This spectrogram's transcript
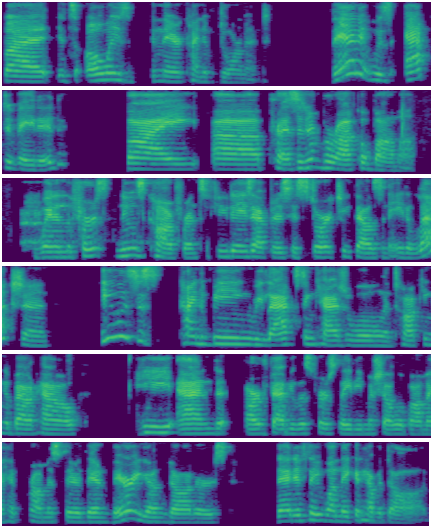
But it's always been there, kind of dormant. Then it was activated by uh, President Barack Obama when, in the first news conference, a few days after his historic 2008 election, he was just kind of being relaxed and casual and talking about how he and our fabulous First Lady, Michelle Obama, had promised their then very young daughters that if they won, they could have a dog.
